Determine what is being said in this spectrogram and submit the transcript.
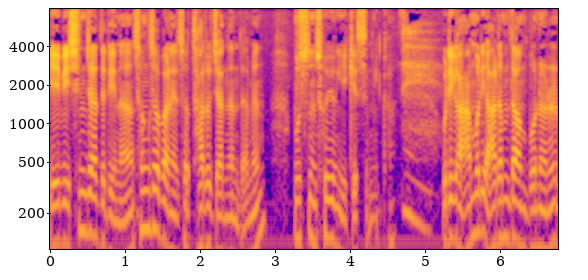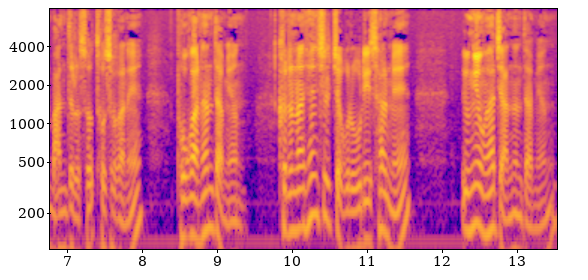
예비 신자들이나 성서반에서 다루지 않는다면 무슨 소용이 있겠습니까? 네. 우리가 아무리 아름다운 문헌을 만들어서 도서관에 보관한다면 그러나 현실적으로 우리 삶에 응용하지 않는다면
